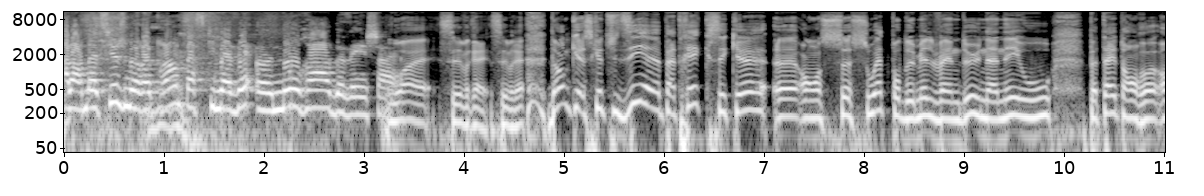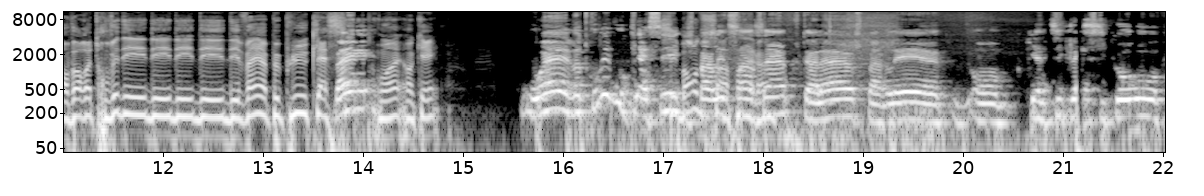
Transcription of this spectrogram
Alors Mathieu, je me reprends parce qu'il avait un aura de vin cher. Ouais. Ouais, c'est vrai, c'est vrai. Donc, ce que tu dis, Patrick, c'est que euh, on se souhaite pour 2022 une année où peut-être on, on, va retrouver des, des, des, des, des vins un peu plus classiques. Ben, ouais, ok. Ouais, retrouvez vos classiques. Bon je parlais de Sancerre hein? tout à l'heure, je parlais euh, Chianti Classico,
